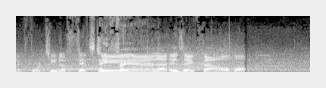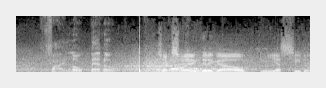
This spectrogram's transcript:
and 14 of 15, and that is a foul ball. Philo Beto. Check swing. Did he go? Yes, he did.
